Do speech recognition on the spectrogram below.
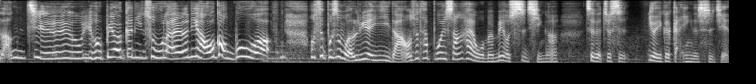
郎姐，我以后不要跟你出来了，你好恐怖哦！我这不是我愿意的、我说他不会伤害我们，没有事情啊。这个就是又一个感应的事件。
